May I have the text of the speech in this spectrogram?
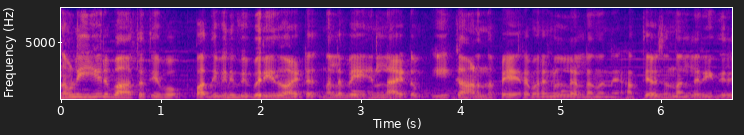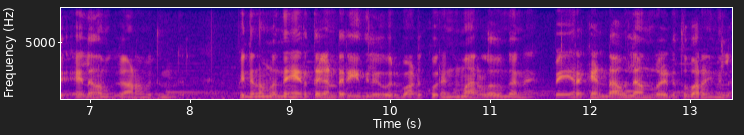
നമ്മൾ ഈ ഒരു ഭാഗത്തെത്തിയപ്പോൾ പതിവിന് വിപരീതമായിട്ട് നല്ല വേനലായിട്ടും ഈ കാണുന്ന പേരമരങ്ങളിലെല്ലാം തന്നെ അത്യാവശ്യം നല്ല രീതിയിൽ ഇല നമുക്ക് കാണാൻ പറ്റുന്നുണ്ട്. പിന്നെ നമ്മൾ നേരത്തെ കണ്ട രീതിയിൽ ഒരുപാട് കുരങ്ങന്മാരുള്ളതുകൊണ്ട് തന്നെ പേരൊക്കെ ഉണ്ടാവില്ല എന്നുള്ള എടുത്തു പറയുന്നില്ല.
